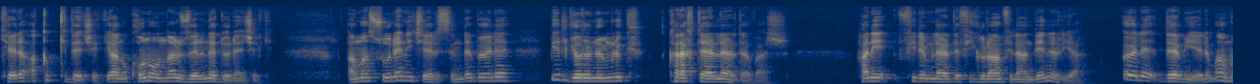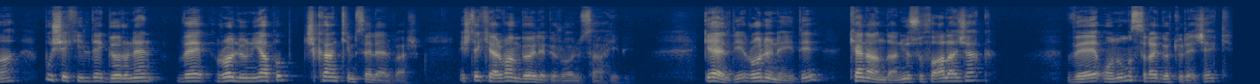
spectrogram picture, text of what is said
kere akıp gidecek. Yani konu onlar üzerine dönecek. Ama surenin içerisinde böyle bir görünümlük karakterler de var. Hani filmlerde figüran filan denir ya. Öyle demeyelim ama bu şekilde görünen ve rolünü yapıp çıkan kimseler var. İşte kervan böyle bir rol sahibi. Geldi, rolü neydi? Kenan'dan Yusuf'u alacak ve onu Mısır'a götürecek.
